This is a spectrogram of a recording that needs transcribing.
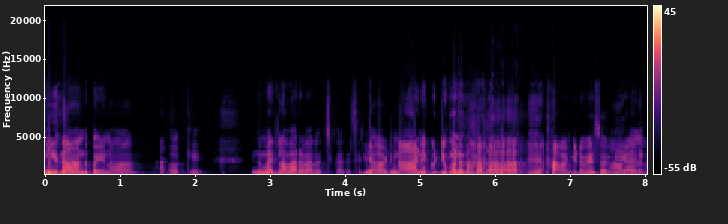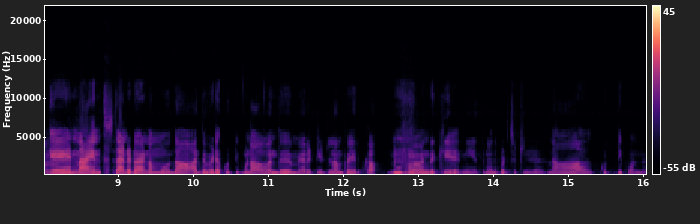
நீ தான் அந்த பையனா? ஓகே இந்த மாதிரிலாம் வர வேலை வச்சுக்காத சரியா? அப்படி நானே குட்டி பொண்ணு தான் அவன்கிட்ட போய் சொல்லி அவளுக்கே நைன்த் ஸ்டாண்டர்டோ என்னமோ தான். அதை விட குட்டி பொண்ணு. அவள் வந்து மிரட்டிட்டுலாம் போயிருக்கா. அவன் வந்து கீ- நீ எத்தனாவது படிச்சிட்டு இருந்த? நான் குட்டி பொண்ணு.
